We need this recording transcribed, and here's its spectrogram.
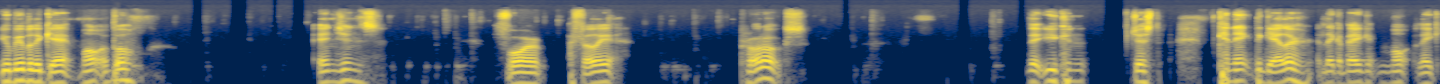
you'll be able to get multiple engines for affiliate products that you can just connect together like a big like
